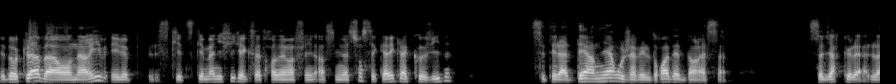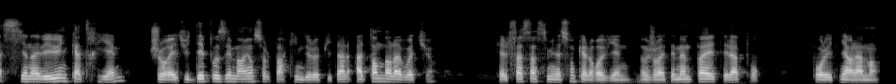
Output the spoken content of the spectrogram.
Et donc là, bah, on arrive, et le, ce, qui est, ce qui est magnifique avec cette troisième insémination, c'est qu'avec la Covid, c'était la dernière où j'avais le droit d'être dans la salle. C'est-à-dire que là, s'il y en avait eu une quatrième, j'aurais dû déposer Marion sur le parking de l'hôpital, attendre dans la voiture, qu'elle fasse l'insémination, qu'elle revienne. Donc j'aurais même pas été là pour, pour lui tenir la main,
